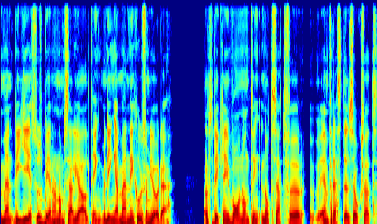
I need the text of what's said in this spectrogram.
men det är Jesus ber honom sälja allting, men det är inga människor som gör det. Alltså det kan ju vara något sätt för en frestelse också att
